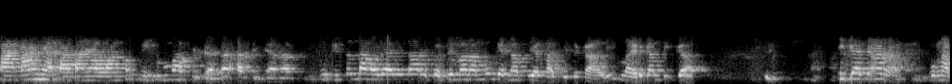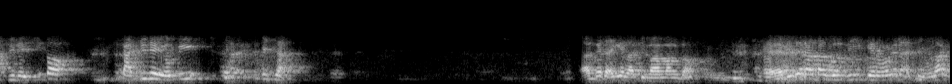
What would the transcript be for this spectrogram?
Katanya, katanya orang sepi semua berdasar hadisnya Nabi. Itu ditentang oleh ahli tarikh. Bagaimana mungkin Nabi yang haji sekali melahirkan tiga Tiga cara. Wong nabi ne kita kajine yo pi bisa. Aku lagi lagi mamang toh. Jadi saya tahu gue pikir, pokoknya nak diulang.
